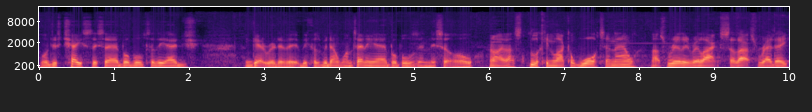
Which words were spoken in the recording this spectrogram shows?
We'll just chase this air bubble to the edge and get rid of it because we don't want any air bubbles in this at all. Right, that's looking like a water now. That's really relaxed, so that's ready.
